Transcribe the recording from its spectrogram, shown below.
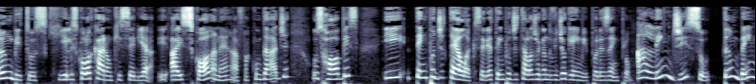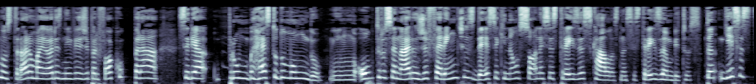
âmbitos que eles colocaram, que seria a escola, né, a faculdade, os hobbies e tempo de tela, que seria tempo de tela jogando videogame, por exemplo. Além disso, também mostraram maiores níveis de hiperfoco para seria para o resto do mundo, em outros cenários diferentes desse que não só nesses três escalas, nesses três âmbitos. E esses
